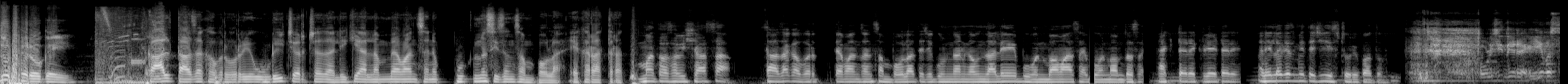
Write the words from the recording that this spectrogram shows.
दुपेर हो गई. काल ताजा खबरवर एवढी चर्चा झाली की या लंब्या माणसानं पूर्ण सीझन संपवला एका रात्रात. महत्त्वाचा विषय असा ताजा खबर त्या माणसाने संपवला त्याचे गुणगान गाऊन झाले भुवन बाम असा आहे भुवन बाम तसा ऍक्टर आहे क्रिएटर आहे. आणि लगेच मी त्याची हिस्टोरी पाहतो. थोड़ी सी देर रह गई है बस.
